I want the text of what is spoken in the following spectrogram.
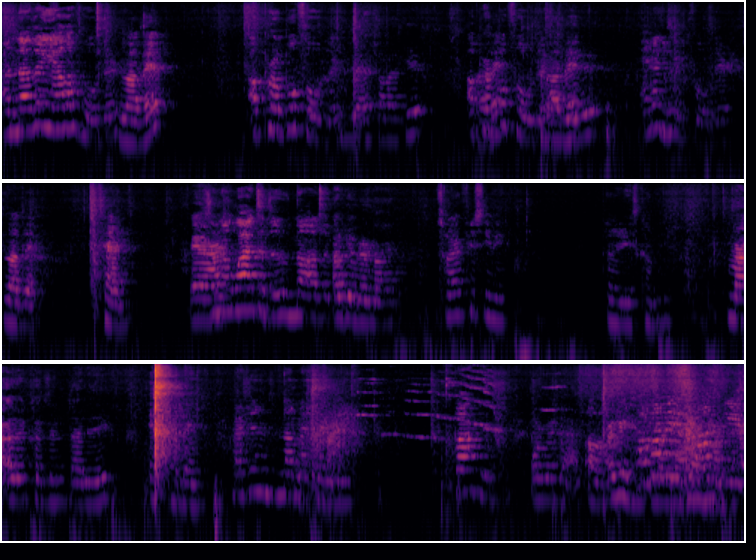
Another yellow folder. Love it. A purple folder. Yes, I like it. A Love purple it. folder. Love it. And a green folder. Love it. 10. You know why? Because there's no other. I, I'll give it a nine. Sorry if you see me. Somebody's coming. My other cousin, that is. It's coming. My it's not my favorite. But Or my dad. Oh. I mean, somebody my dad. come here.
